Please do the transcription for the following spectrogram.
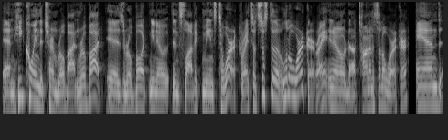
and he coined the term robot and robot is robot, you know, in Slavic means to work, right? So it's just a little worker, right? You know, an autonomous little worker. And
